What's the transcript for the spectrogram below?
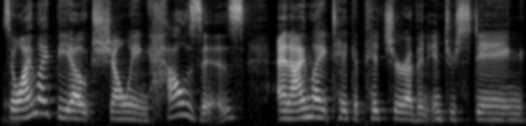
So I might be out showing houses and I might take a picture of an interesting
